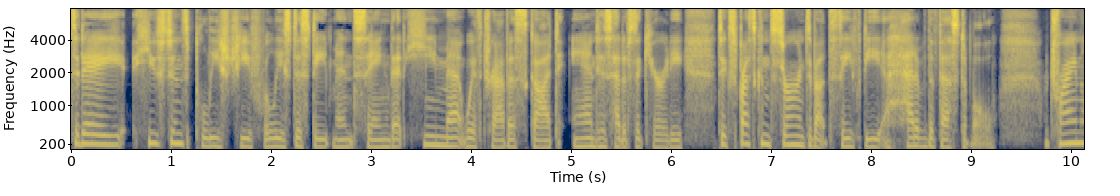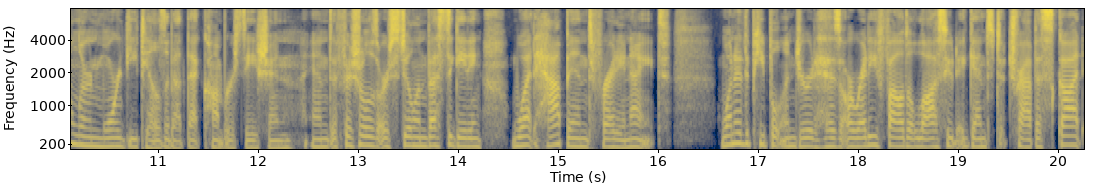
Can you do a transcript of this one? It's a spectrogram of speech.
Today, Houston's police chief released a statement saying that he met with Travis Scott and his head of security to express concerns about safety ahead of the festival. We're trying to learn more details about that conversation, and officials are still investigating what happened Friday night. One of the people injured has already filed a lawsuit against Travis Scott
